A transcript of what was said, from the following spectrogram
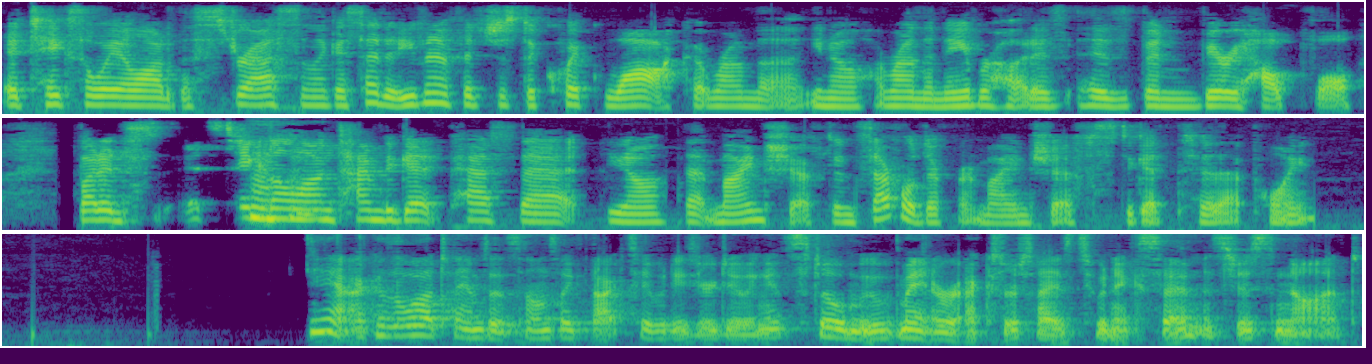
It takes away a lot of the stress and like i said even if it's just a quick walk around the you know around the neighborhood is, has been very helpful. But it's it's taken a mm-hmm. long time to get past that you know that mind shift and several different mind shifts to get to that point yeah because a lot of times it sounds like the activities you're doing it's still movement or exercise to an extent it's just not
